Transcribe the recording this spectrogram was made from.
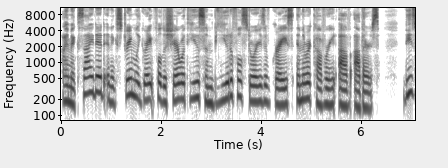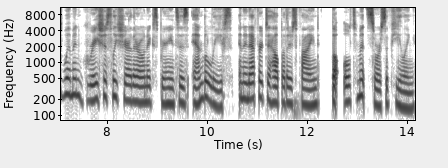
I'm excited and extremely grateful to share with you some beautiful stories of grace in the recovery of others. These women graciously share their own experiences and beliefs in an effort to help others find the ultimate source of healing.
